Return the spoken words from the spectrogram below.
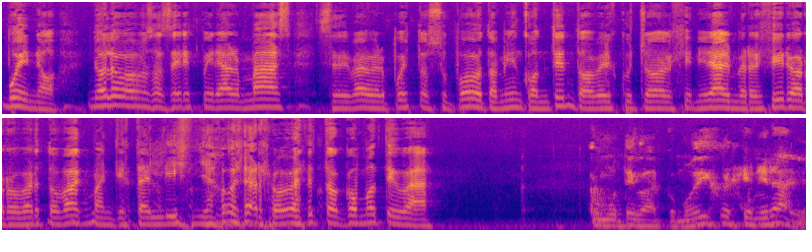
Bueno, no lo vamos a hacer esperar más. Se debe haber puesto, supongo, también contento de haber escuchado al general. Me refiero a Roberto Bachman, que está en línea. Hola, Roberto, ¿cómo te va? ¿Cómo te va? Como dijo el general.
